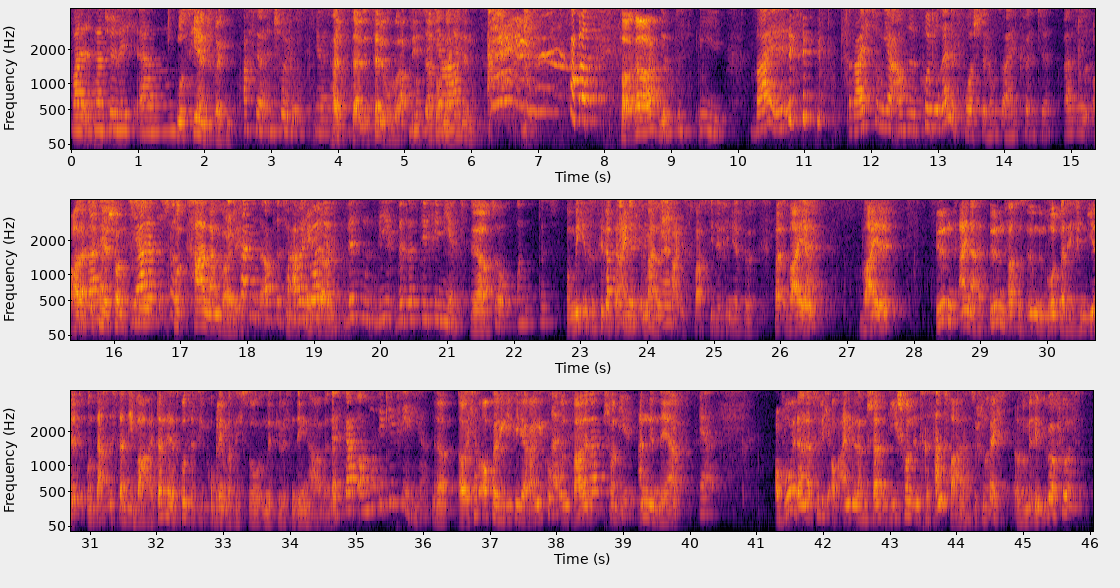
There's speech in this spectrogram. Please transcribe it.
weil es natürlich. Ähm, Musst hierhin sprechen. ach ja, Entschuldigung. Ja. Halt deine Zelle, wo du abliest, Muss einfach ja. mal hierhin. Verrat. Du bist I. Weil Reichtum ja auch eine kulturelle Vorstellung sein könnte. Also, Oh, das ist mir schon zu Ja, das ist schon. total langweilig. Ich fand es auch total. Aber ich wollte sagen. wissen, wie wird das definiert? Ja. So, und das. Und mich interessiert das ja ich eigentlich immer so- Scheiß, was wie definiert wird. Weil, weil, Ja. weil irgendeiner hat irgendwas aus irgendeinem Grund mal definiert und das ist dann die Wahrheit. Das ist ja das grundsätzliche Problem, was ich so mit gewissen Dingen habe. Ne? Es gab auch nur Wikipedia. Ja, aber ich habe auch bei Wikipedia reingeguckt Ah, und war war dann zu schon viel. angenervt. Ja. Obwohl da natürlich auch einige Sachen standen, die schon interessant waren, da hast du schon recht. Also mit dem Überfluss,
